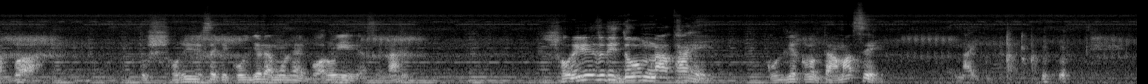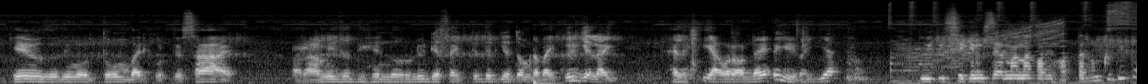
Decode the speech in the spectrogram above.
আব্বা, তোর শরীরের সাথে কলজাটা মনে হয় বড় হয়ে গেছে না? শরীরে যদি দম না থাকে, কলজের কোনো দাম আছে? নাই। কেউ যদি মোর দম বাইর করতে চায় আর আমি যদি হে নরুলিটা সাইডতে গিয়ে দমটা বাইর করে গেলাই তাহলে কি আমার অন্যায় হইবে ভাইয়া? তুই কি সেকেন্ড চেয়ারম্যান না করে হত্যার হুমকি দিতে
